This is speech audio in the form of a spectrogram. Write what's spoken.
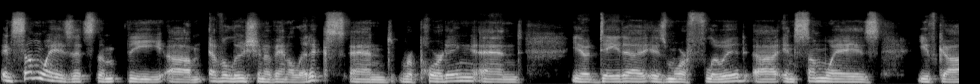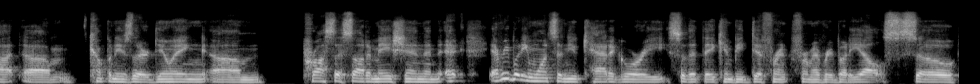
in some ways it's the the um, evolution of analytics and reporting, and you know data is more fluid. Uh, in some ways, you've got um, companies that are doing um, process automation and everybody wants a new category so that they can be different from everybody else. So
